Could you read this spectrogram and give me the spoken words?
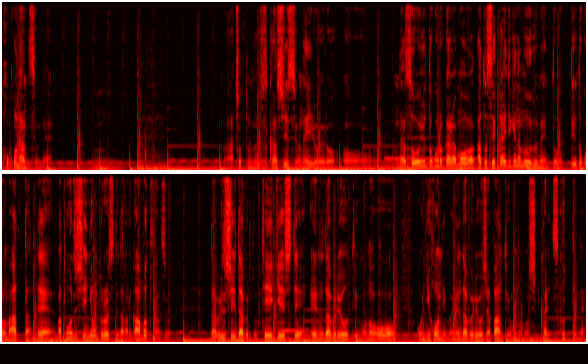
ここなんですよね。うん。まあちょっと難しいですよねいろいろ。だからそういうところからもあと世界的なムーブメントっていうところもあったんで、まあ、当時新日本プロレスってだから頑張ってたんですよ。WCW と提携して NWO っていうものを日本にも NWO ジャパンというものもしっかり作ってね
